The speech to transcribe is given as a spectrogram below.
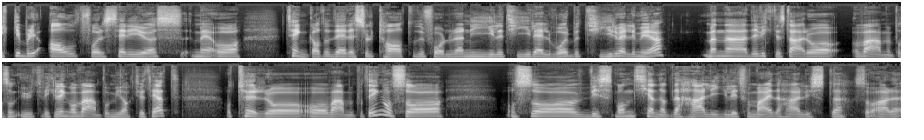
ikke bli altfor seriøs med å tenke at det resultatet du får når du er 9 eller 10 eller 11 år, betyr veldig mye. Men eh, det viktigste er å, være med på sånn utvikling og være med på mye aktivitet. Og tørre å, å være med på ting. Og så, hvis man kjenner at det her ligger litt for meg, det her har jeg lyst til, så er det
